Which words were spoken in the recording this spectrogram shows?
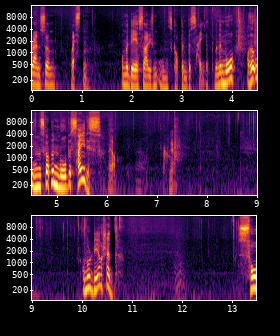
Ransom Weston. Og med det så er liksom ondskapen beseiret. Men det må, altså ondskapen må beseires. Ja. ja. Og når det har skjedd, så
